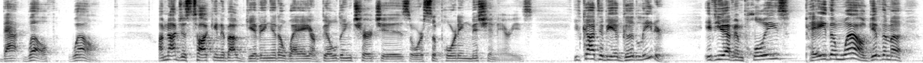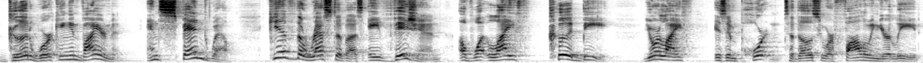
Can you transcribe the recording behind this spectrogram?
that wealth well. I'm not just talking about giving it away or building churches or supporting missionaries. You've got to be a good leader. If you have employees, pay them well, give them a good working environment, and spend well. Give the rest of us a vision of what life could be. Your life is important to those who are following your lead,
